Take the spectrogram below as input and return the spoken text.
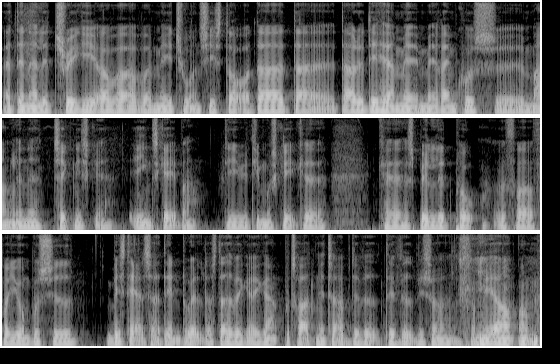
at den er lidt tricky og var, var med i turen sidste år. Og der, der, der er det det her med, med Remkos øh, manglende tekniske egenskaber, de, de måske kan, kan spille lidt på fra, fra Jumbos side hvis det altså er den duel, der stadigvæk er i gang på 13. etape, det ved, det ved vi så, så mere om, om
